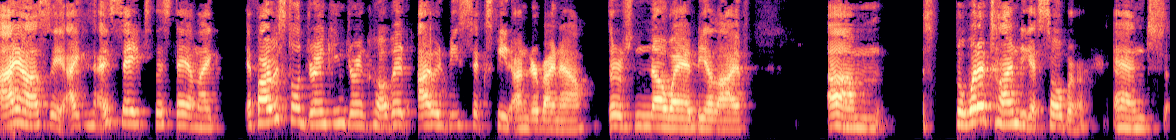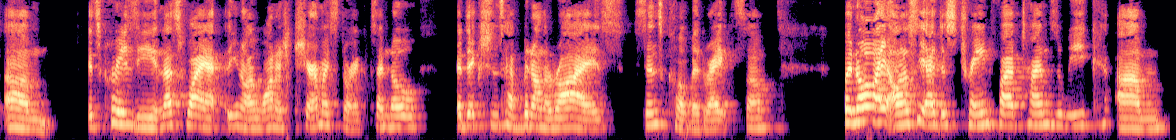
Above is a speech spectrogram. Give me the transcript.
I honestly, I, I say to this day, I'm like, if I was still drinking during COVID, I would be six feet under by now. There's no way I'd be alive. Um, so what a time to get sober. And um, it's crazy, and that's why I, you know I want to share my story because I know addictions have been on the rise since COVID, right? So, but no, I honestly I just train five times a week. Um,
